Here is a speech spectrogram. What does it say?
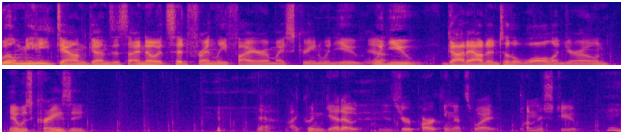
Will Meaty down guns us. I know it said friendly fire on my screen when you when you got out into the wall on your own. It was crazy. Yeah, I couldn't get out. It's your parking. That's why I punished you. Yeah, you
